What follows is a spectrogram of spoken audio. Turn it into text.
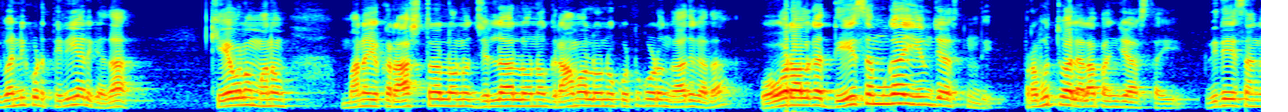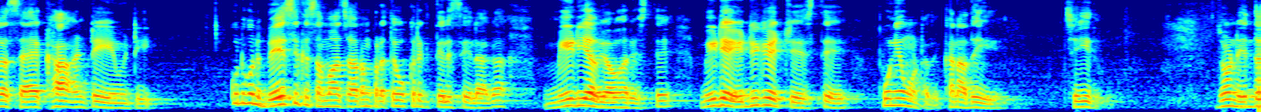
ఇవన్నీ కూడా తెలియాలి కదా. కేవలం మనం మన యొక్క రాష్ట్రాల్లోనూ జిల్లాల్లోనూ గ్రామాల్లోనూ కొట్టుకోవడం కాదు కదా. ఓవరాల్గా దేశంగా ఏం చేస్తుంది? ప్రభుత్వాలు ఎలా పనిచేస్తాయి? విదేశాంగ శాఖ అంటే ఏమిటి? కొన్ని కొన్ని బేసిక్ సమాచారం ప్రతి ఒక్కరికి తెలిసేలాగా మీడియా వ్యవహరిస్తే మీడియా ఎడ్యుకేట్ చేస్తే పుణ్యం ఉంటుంది కానీ అది చేయదు. చూడండి ఎంత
